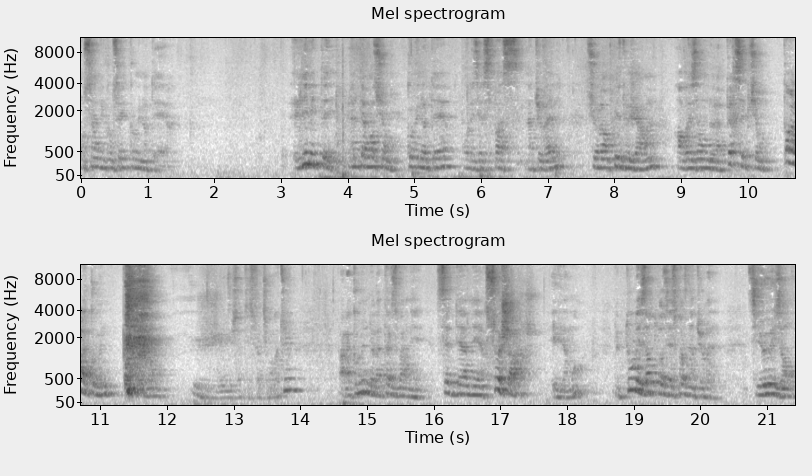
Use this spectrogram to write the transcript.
au sein du conseil communautaire. Limiter l'intervention communautaire pour les espaces naturels sur l'emprise du jardin en raison de la perception par la commune, j'ai eu satisfaction là-dessus, par la commune de la taxe Barnier. Cette dernière se charge, évidemment, de tous les autres espaces naturels. Si eux, ils ont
